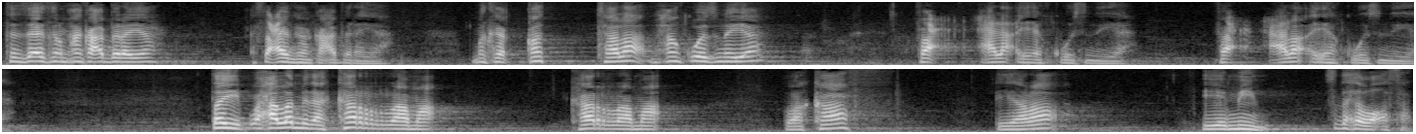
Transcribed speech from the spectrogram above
tan zaaidkana maxaan ka cabirayaa? Isla caynkaan ka cabirayaa marka qatala maxaan ku wasnayaa facala ayaan ku wasnayaa facala ayaan ku wasnayaa ayib waxaa la mid ah karama karama waa kaaf iyo ra iyo miim. Saddexda waa asal.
